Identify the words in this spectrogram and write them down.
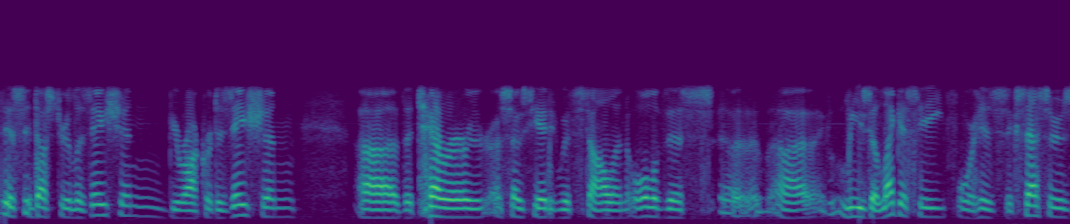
this industrialization, bureaucratization, uh, the terror associated with Stalin, all of this uh, uh, leaves a legacy for his successors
